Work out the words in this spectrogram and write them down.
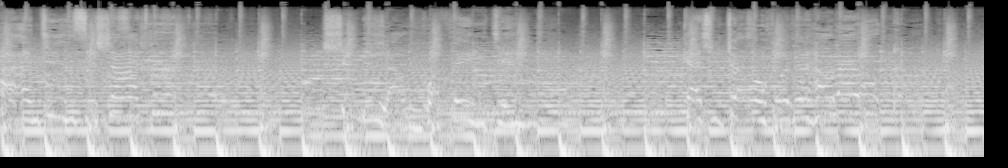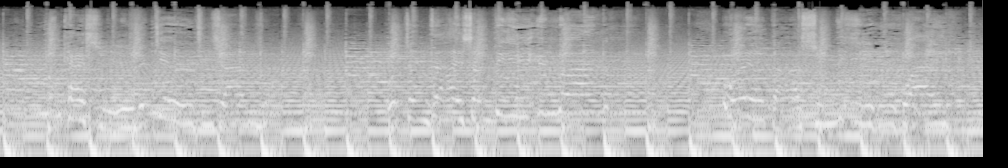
海岸金色沙滩，身边浪花飞溅，开始着火的好莱坞，梦开始的旧金山，我站在山顶云端，我要大声地呼唤。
